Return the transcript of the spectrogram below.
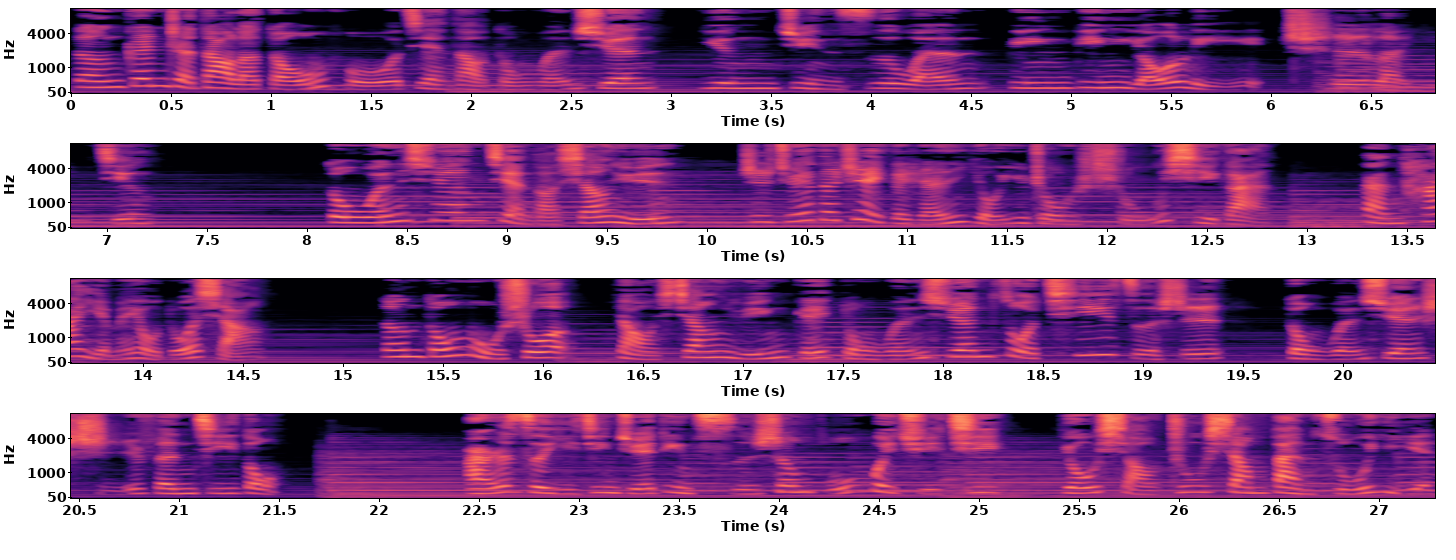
等跟着到了董府，见到董文轩英俊斯文、彬彬有礼，吃了一惊。董文轩见到湘云，只觉得这个人有一种熟悉感，但他也没有多想。等董母说要湘云给董文轩做妻子时，董文轩十分激动。儿子已经决定此生不会娶妻，有小猪相伴足矣。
